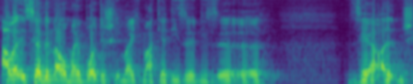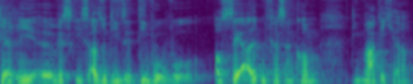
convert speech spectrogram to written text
Aber ist ja genau mein Beuteschema. Ich mag ja diese, diese äh, sehr alten Sherry-Whiskys, also diese, die, wo, wo aus sehr alten Fässern kommen, die mag ich ja.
